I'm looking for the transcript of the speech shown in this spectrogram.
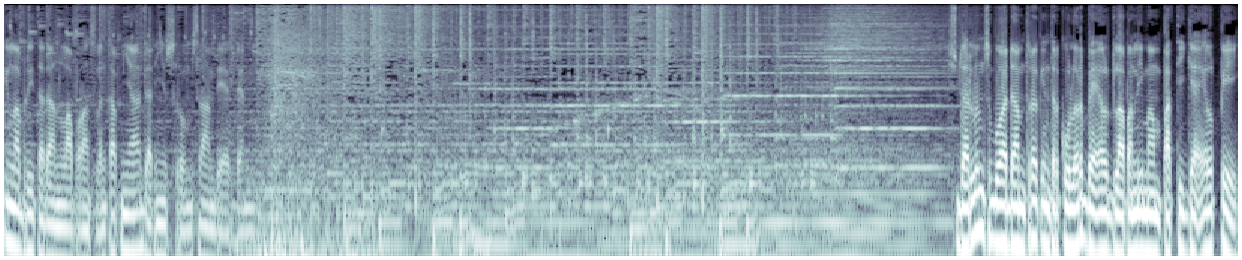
Inilah berita dan laporan selengkapnya dari Newsroom Serambi FM. Sudarlun sebuah dam truk intercooler BL8543LP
